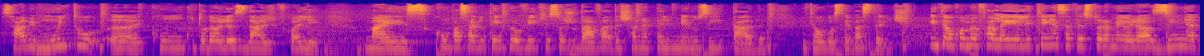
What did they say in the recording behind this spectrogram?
sabe? Muito uh, com, com toda a oleosidade que ficou ali. Mas com o passar do tempo eu vi que isso ajudava a deixar minha pele menos irritada. Então eu gostei bastante. Então, como eu falei, ele tem essa textura meio oleosinha,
